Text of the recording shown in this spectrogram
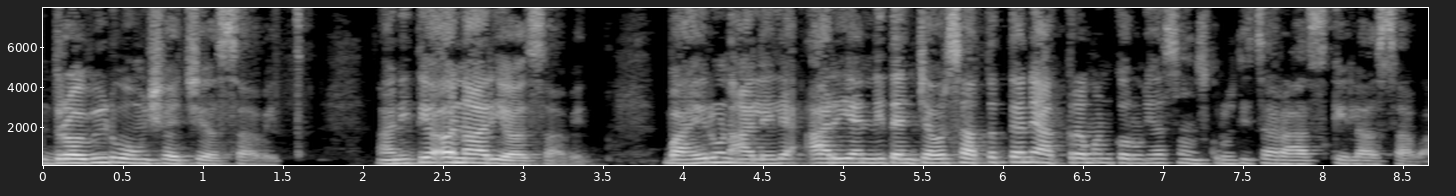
द्रविड वंशाचे असावेत आणि ते अनार्य असावेत. बाहेरून आलेल्या आर्यांनी त्यांच्यावर सातत्याने आक्रमण करून या संस्कृतीचा ऱ्हास केला असावा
